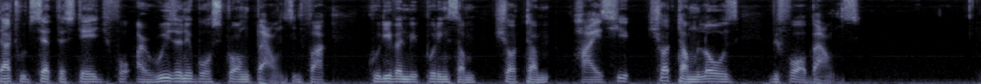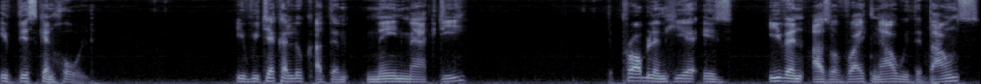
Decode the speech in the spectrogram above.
That would set the stage for a reasonable strong bounce. In fact, could even be putting some short-term highs here, short-term lows before a bounce. If this can hold if we take a look at the main MACD, the problem here is even as of right now with the bounce,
